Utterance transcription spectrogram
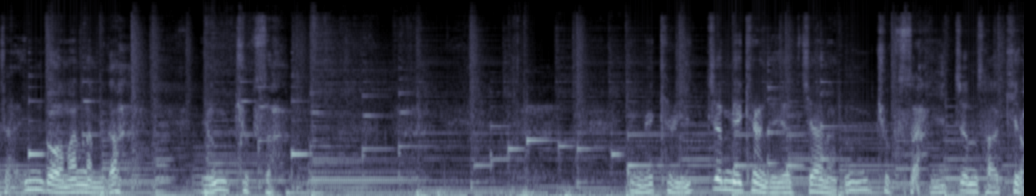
자, 인도와 만납니다. 영축산. 이몇 킬로? 2점 몇 킬로인데 였지 않아. 영축산 2.4 킬로.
